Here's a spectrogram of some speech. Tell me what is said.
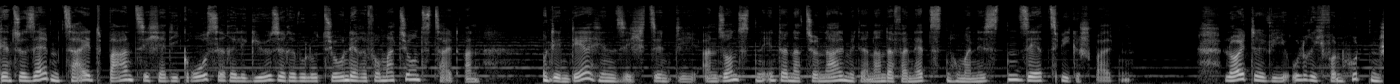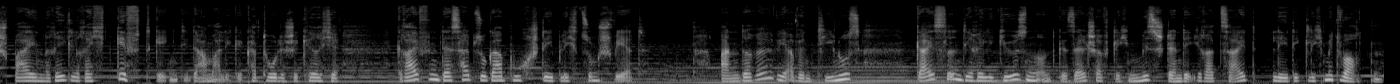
Denn zur selben Zeit bahnt sich ja die große religiöse Revolution der Reformationszeit an. Und in der Hinsicht sind die ansonsten international miteinander vernetzten Humanisten sehr zwiegespalten. Leute wie Ulrich von Hutten speien regelrecht Gift gegen die damalige katholische Kirche, greifen deshalb sogar buchstäblich zum Schwert. Andere, wie Aventinus, geißeln die religiösen und gesellschaftlichen Missstände ihrer Zeit lediglich mit Worten.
